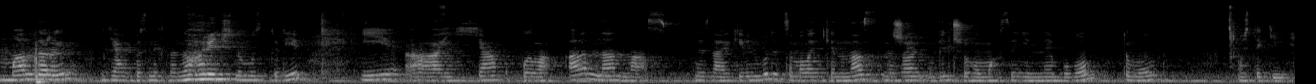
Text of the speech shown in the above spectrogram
мандарин, як без них на новорічному столі. І а, я купила ананас. Не знаю, який він буде. Це маленький ананас. На жаль, більшого в магазині не було, тому ось такий.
